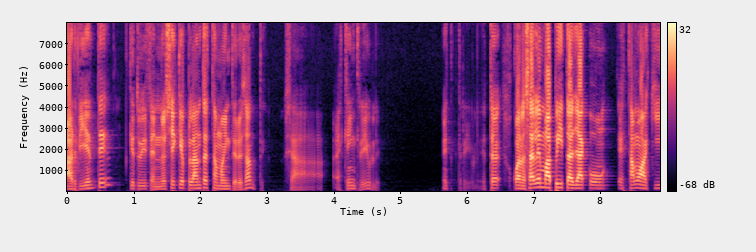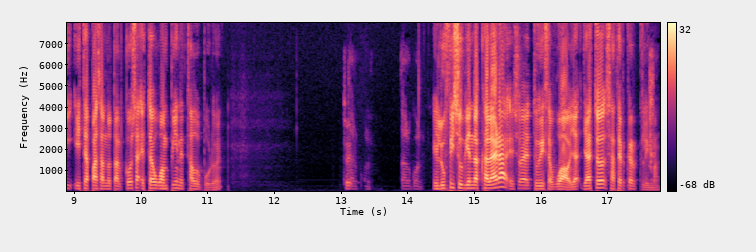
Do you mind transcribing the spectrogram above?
ardiente que tú dices, no sé qué planta está más interesante. O sea, es que increíble. Es increíble. Esto es- cuando sale el mapita ya con estamos aquí y está pasando tal cosa, esto es One Piece en estado puro, ¿eh? Sí. Tal cual. Tal cual. Y Luffy subiendo escaleras, eso es, tú dices, wow, ya, ya esto se acerca al clima.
